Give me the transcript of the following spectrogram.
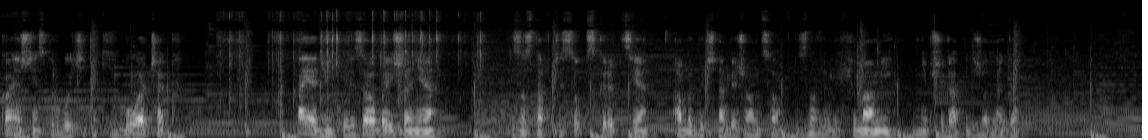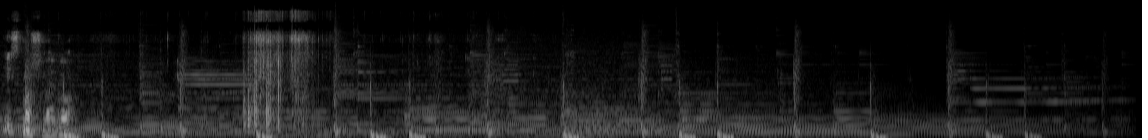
Koniecznie spróbujcie takich bułeczek. A ja dziękuję za obejrzenie. Zostawcie subskrypcję, aby być na bieżąco z nowymi filmami, nie przegapić żadnego. I smacznego!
